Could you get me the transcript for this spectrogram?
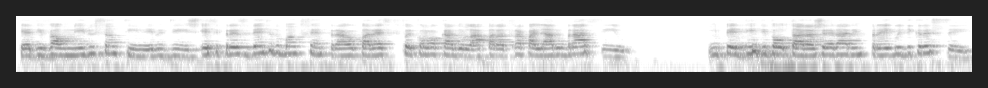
que é de Valmírio Santini. Ele diz: esse presidente do Banco Central parece que foi colocado lá para atrapalhar o Brasil, impedir de voltar a gerar emprego e de crescer.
